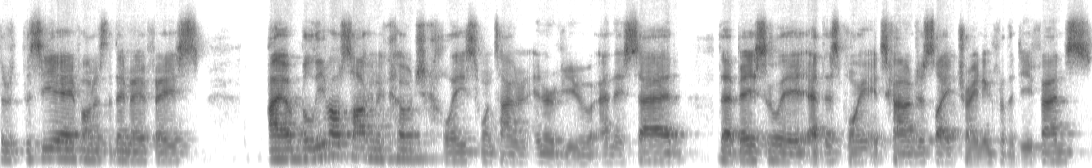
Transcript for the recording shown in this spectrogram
the CAA opponents that they may face. I believe I was talking to Coach Klaes one time in an interview, and they said that basically at this point it's kind of just like training for the defense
